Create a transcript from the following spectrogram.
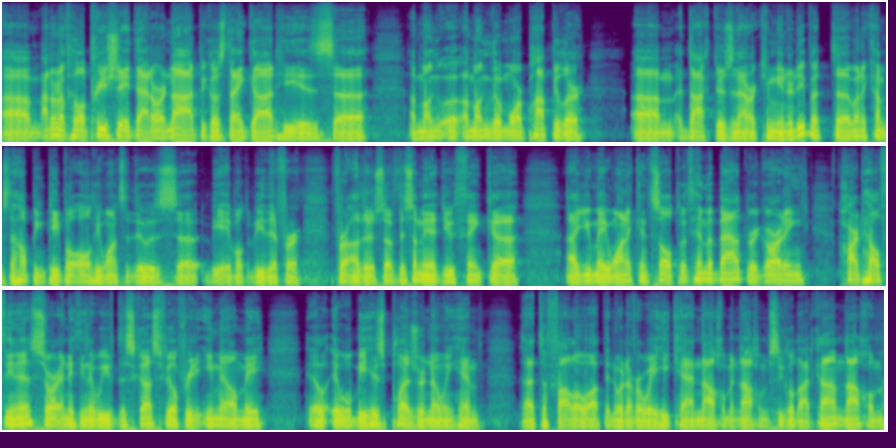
Um, I don't know if he'll appreciate that or not, because thank God he is uh, among uh, among the more popular um, doctors in our community. But uh, when it comes to helping people, all he wants to do is uh, be able to be there for for others. So if there's something that you think uh, uh, you may want to consult with him about regarding heart healthiness or anything that we've discussed, feel free to email me. It'll, it will be his pleasure knowing him to follow up in whatever way he can. Nachum at NachumSegal.com. Nachum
